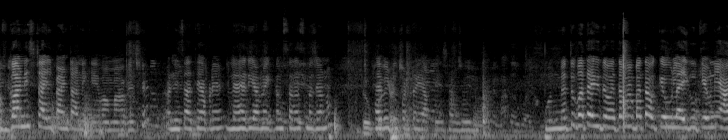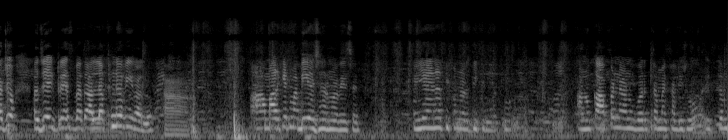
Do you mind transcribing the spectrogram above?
અફઘાની સ્ટાઇલ પેન્ટ આને કહેવામાં આવે છે. અને સાથે આપણે લહેરિયાનો એકદમ સરસ મજાનો હેવી દુપટ્ટો. આપીએ છીએ જોઈ લો મેં તો બતાવી દીધો તમે બતાવો કેવું લાગ્યું કેવું નહીં. આજો હજુ એક ડ્રેસ બતાવો લખનવી વાળો હા. આ માર્કેટમાં બે હજારમાં વેચે અહીંયા એનાથી પણ અડધી કિંમતમાં આનું કાપડ ને આનું વર્ક તમે ખાલી જુઓ એકદમ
